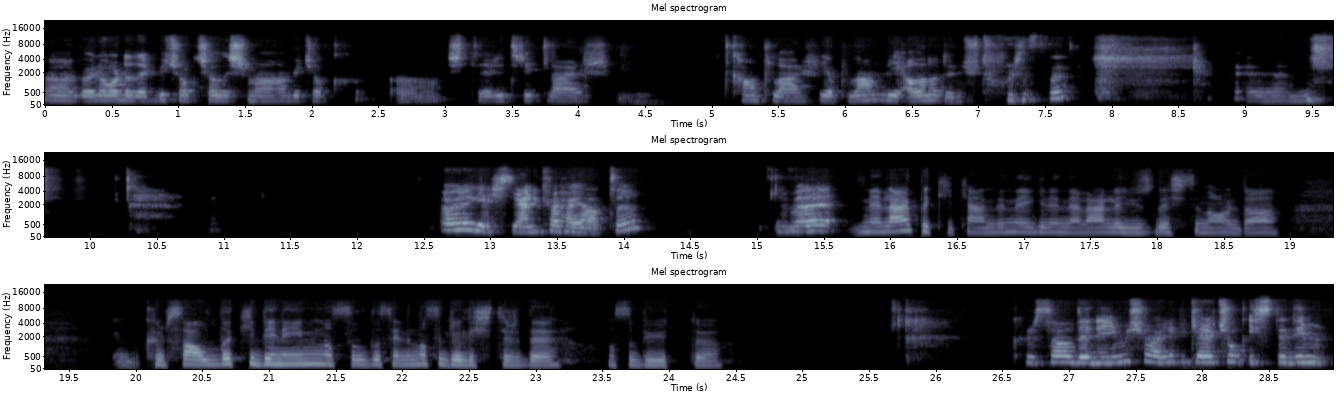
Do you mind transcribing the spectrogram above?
Ee, böyle orada da birçok çalışma, birçok e, işte retreatler, kamplar yapılan bir alana dönüştü orası. Öyle geçti yani köy hayatı ve neler peki kendine ilgili nelerle yüzleştin orada? Kırsaldaki deneyim nasıldı? Seni nasıl geliştirdi? Nasıl büyüttü? Kırsal deneyimi şöyle bir kere çok istediğim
